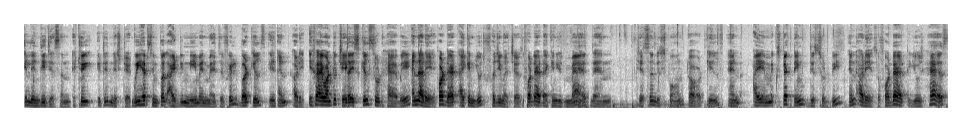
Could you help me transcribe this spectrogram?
a lengthy JSON. Actually, it is nested. We have simple ID, name and matcher field, but skills is an array. If I want to check the skills should have a an array. For that, I can use fuzzy matchers. For that, I can use match, then JSON response dot skills and I am expecting this should be an array. So for that use has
